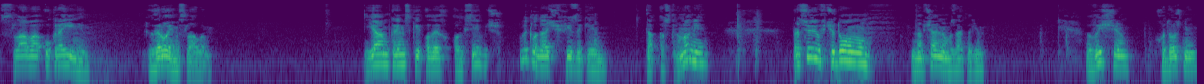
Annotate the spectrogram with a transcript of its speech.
Слава Україні! Героям слава! Я Кримський Олег Олексійович, викладач фізики та астрономії. Працюю в чудовому навчальному закладі. Вище художнє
